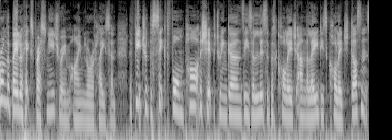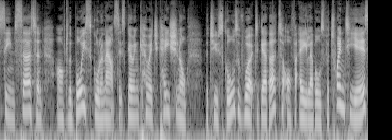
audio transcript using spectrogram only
From the Bailiwick Express newsroom, I'm Laura Clayton. The future of the sixth form partnership between Guernsey's Elizabeth College and the Ladies' College doesn't seem certain after the boys' school announced it's going co-educational. The two schools have worked together to offer A levels for 20 years,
